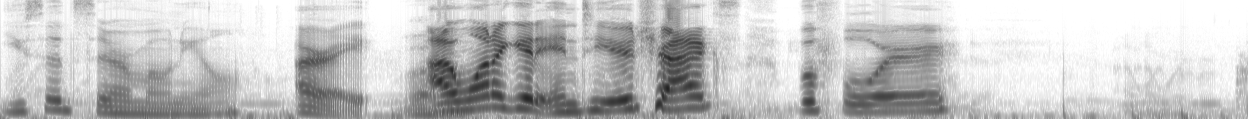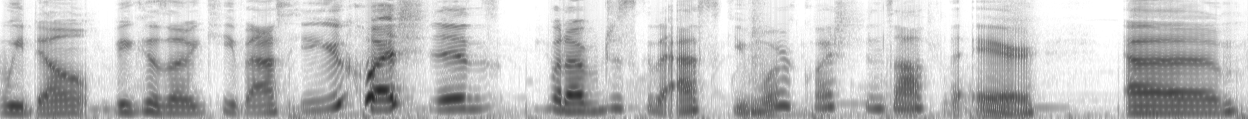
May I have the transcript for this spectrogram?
You said ceremonial. All right. Wow. I want to get into your tracks before we don't because I keep asking you questions, but I'm just going to ask you more questions off the air. Um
